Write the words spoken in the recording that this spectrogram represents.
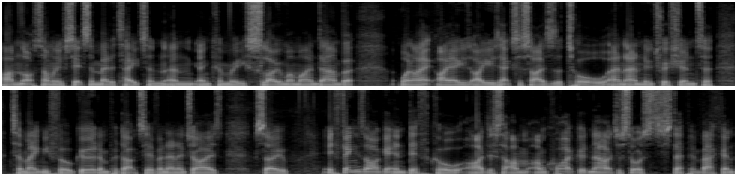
i'm not someone who sits and meditates and, and, and can really slow my mind down but when I, I, use, I use exercise as a tool and, and nutrition to, to make me feel good and productive and energized. So if things are getting difficult i just i'm, I'm quite good now at just sort of stepping back and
